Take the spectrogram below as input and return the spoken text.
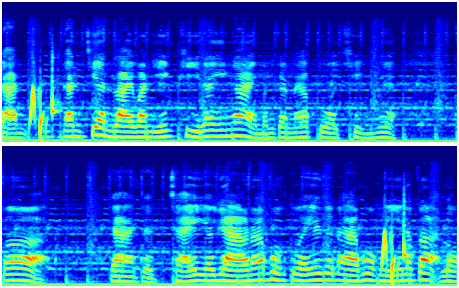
ดันดันเจียนรายวัน EXP ได้ง่ายๆ เหมือนกันนะครับ ตัวคิงเนี่ยก็ จะจะใช้ยาวๆนะครับพวกตัว SSR พวกนี้แล้วก็รอ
